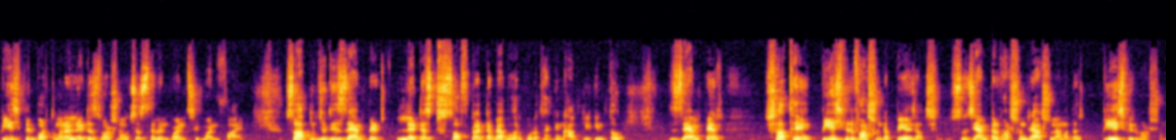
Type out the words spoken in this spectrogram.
পিএইচপির বর্তমানে লেটেস্ট ভার্সন হচ্ছে seven point three point five so আপনি যদি জ্যাম্পের লেটেস্ট সফটওয়্যারটা ব্যবহার করে থাকেন, আপনি কিন্তু জ্যাম্পের সাথে পিএইচপির ভার্সনটা পেয়ে যাচ্ছেন। সো জ্যাম্পের ভার্সনটি আসলে আমাদের পিএইচপির ভার্সন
